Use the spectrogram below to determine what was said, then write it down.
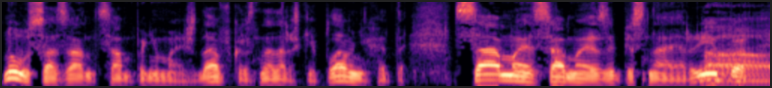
Ну, сазан, сам понимаешь, да, в краснодарских плавнях это самая-самая записная рыба.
